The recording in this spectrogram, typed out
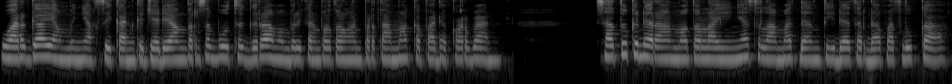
Warga yang menyaksikan kejadian tersebut segera memberikan pertolongan pertama kepada korban. Satu kendaraan motor lainnya selamat dan tidak terdapat luka.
